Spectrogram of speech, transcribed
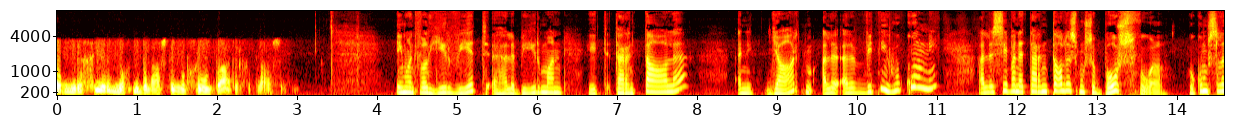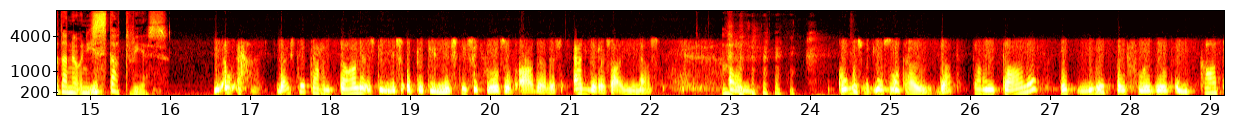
dat die regering nog nie belasting op grondwater geplaas het nie. Iemand wil hier weet, hulle buurman het tarantale in die jaar, hulle hulle weet nie hoekom nie. Hulle sê want 'n tarantale is mos 'n bosvoël. Hoekom sal dit dan nou in die stad wees? Die ou luister tarantale is die mees opportunistiese voëls op aarde. Hulle is erger as hyenas. En kom ons moet eers onthou dat Tarantale het nooit byvoorbeeld in die Kaap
